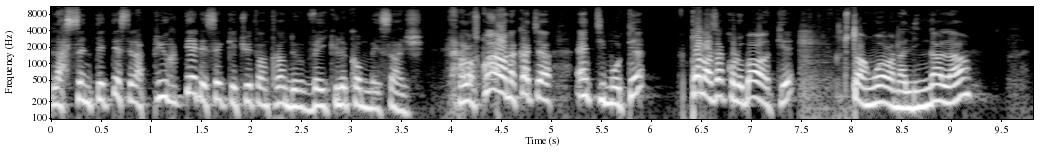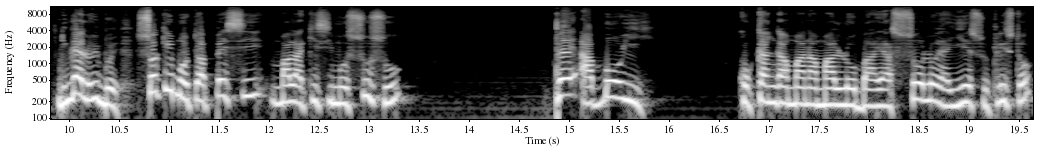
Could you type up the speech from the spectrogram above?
la sainteté, c'est la pureté de ce que tu es en train de véhiculer comme message. Alors, quoi on a katia un Timothée, Paul aza koloba ke tout en on a lingala lingala lobi boye. Soki moto apesi malakisi mosusu pe aboyi kokangama na maloba ya solo ya Yesu Kristo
